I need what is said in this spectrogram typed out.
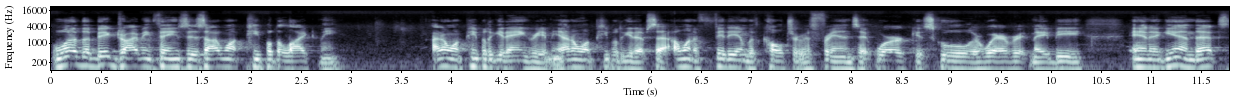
one of the big driving things is I want people to like me. I don't want people to get angry at me. I don't want people to get upset. I want to fit in with culture, with friends at work, at school, or wherever it may be. And again, that's,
